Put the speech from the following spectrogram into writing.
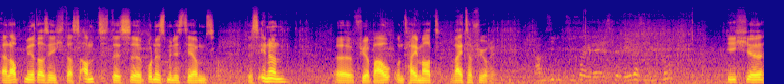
erlaubt mir, dass ich das Amt des äh, Bundesministeriums des Innern äh, für Bau und Heimat weiterführe. Haben Sie die Zusage der SPD, dass Sie mitmachen? Ich äh,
